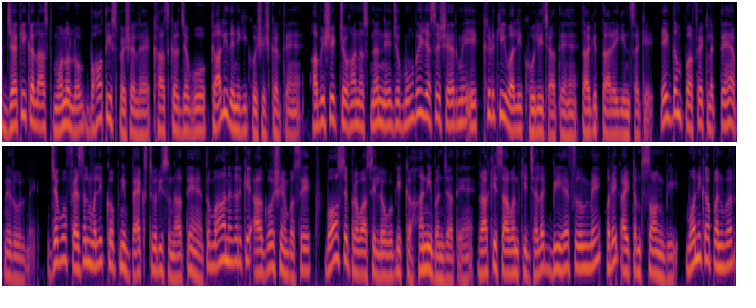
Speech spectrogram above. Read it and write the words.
जैकी का लास्ट मोनोलॉग बहुत ही स्पेशल है, खासकर जब वो गाली देने की कोशिश करते हैं। अभिषेक चौहान असनन ने जो मुंबई जैसे शहर में एक खिड़की वाली खोली चाहते हैं, ताकि तारे गिन सके। एकदम परफेक्ट लगते हैं अपने रोल में। जब वो फैसल मलिक को अपनी बैक स्टोरी सुनाते हैं तो महानगर के आगोश में बसे बहुत से प्रवासी लोगों की कहानी बन जाते हैं। राखी सावंत की झलक भी है फ़िल्म में और एक आइटम सॉन्ग भी। मोनिका पनवर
